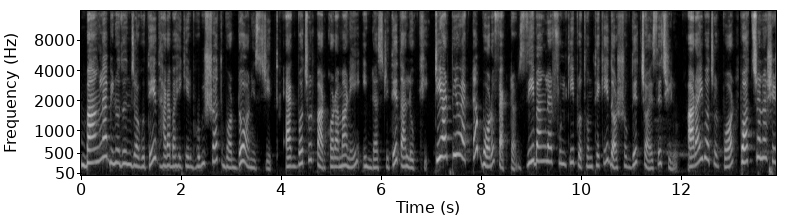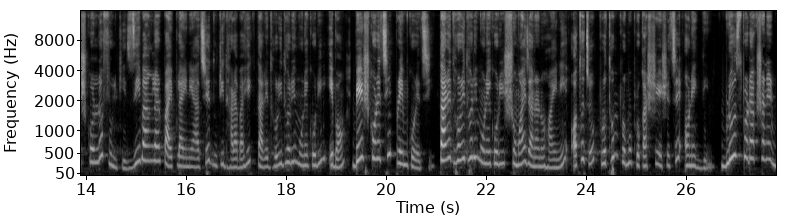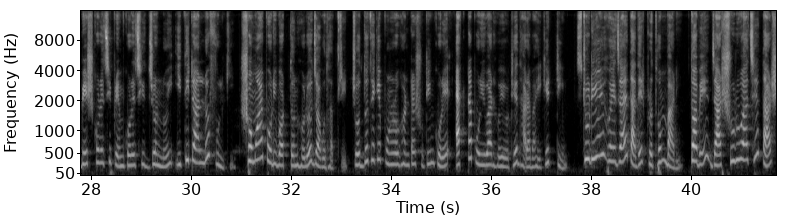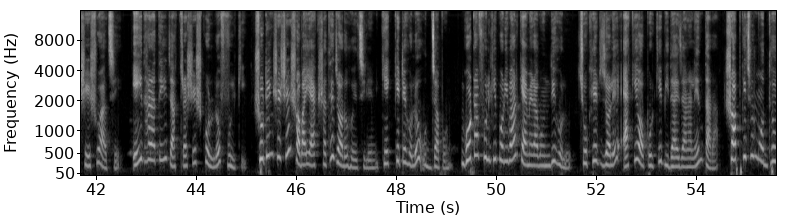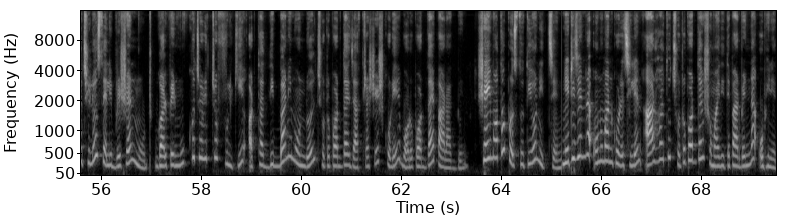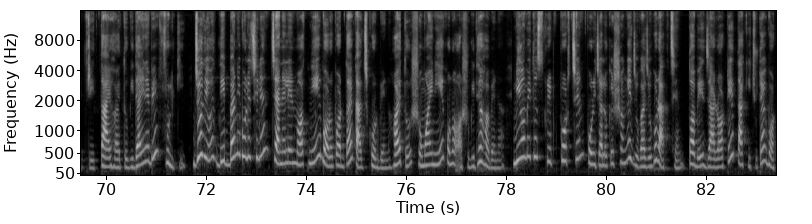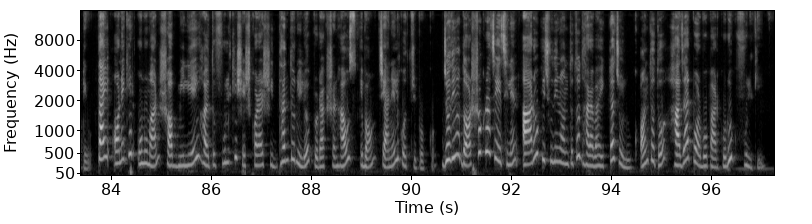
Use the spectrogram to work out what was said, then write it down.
বাংলা বিনোদন জগতে ধারাবাহিকের ভবিষ্যৎ বড্ড অনিশ্চিত। এক বছর পার করা মানে ইন্ডাস্ট্রিতে তা লক্ষ্মী। টিআরপিও একটা বড় ফ্যাক্টর জি বাংলার ফুলকি প্রথম থেকেই দর্শকদের চয়েসে ছিল। আড়াই বছর পর পথ চলা শেষ করল ফুলকি। জি বাংলার পাইপলাইনে আছে দুটি ধারাবাহিক তারে ধরি ধরি মনে করি এবং বেশ করেছি, প্রেম করেছি। তারে ধরি ধরি মনে করি সময় জানানো হয়নি, অথচ প্রথম প্রোমো প্রকাশ্যে এসেছে অনেক দিন। ব্লুজ প্রোডাকশনের বেশ করেছি, প্রেম করেছির জন্যই ইতি টানলো ফুলকি। সময় পরিবর্তন হলো জগধাত্রীর। চোদ্দ থেকে পনেরো ঘণ্টা শুটিং করে একটা পরিবার হয়ে ওঠে ধারাবাহিকের টিম। স্টুডিওই হয়ে যায় তাদের প্রথম বাড়ি। তবে যার শুরু আছে, তার শেষও আছে। এই ধারাতেই যাত্রা শেষ করল ফুলকি। শুটিং শেষে সবাই একসাথে জড়ো হয়েছিলেন। কেক কেটে হলো উদযাপন। গোটা ফুলকি পরিবার ক্যামেরাবন্দি হলো। চোখের জলে একে অপরকে বিদায় জানালেন তারা। সবকিছুর মধ্যেও ছিল সেলিব্রেশন মুড। গল্পের মুখ্য চরিত্র ফুলকি, অর্থাৎ দিব্যানী মণ্ডল, ছোট পর্দায় যাত্রা শেষ করে বড় পর্দায় পা রাখবেন। সেই মতো প্রস্তুতিও নিচ্ছেন। নেটিজেনরা অনুমান করেছিলেন, আর হয়তো ছোট পর্দায় সময় দিতে পারবেন না অভিনেত্রী, তাই হয়তো বিদায় নেবে ফুলকি। যদিও দিব্যানী বলেছিলেন, চ্যানেলের মত নিয়েই বড় পর্দায় কাজ করবেন, হয়তো সময় নিয়ে কোনো অসুবিধে হবে না। নিয়মিত স্ক্রিপ্ট পড়ছেন, পরিচালকের সঙ্গে যোগাযোগও রাখছেন, তবে যা রটে তা কিছুটা বটেও। তাই অনেকের অনুমান সব মিলিয়েই হয়তো ফুলকি শেষ করার সিদ্ধান্ত নিল প্রোডাকশন হাউস এবং চ্যানেল কর্তৃপক্ষ। যদিও দর্শকরা চেয়েছিলেন আরও কিছুদিন অন্তত ধারাবাহিকটা চলুক। অন্তত হাজার পর্ব পার করুক ফুলকি।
